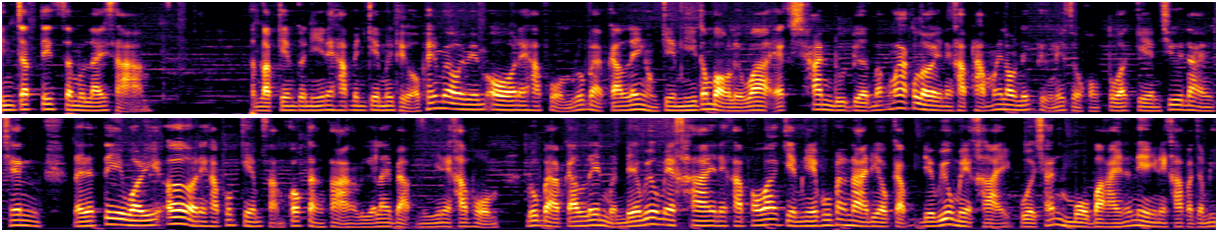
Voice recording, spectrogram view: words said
Injustice Samurai 3 สำหรับเกมตัวนี้นะครับ เป็นเกมมือถือ Open World MMO นะครับผมรูปแบบการเล่นของเกมนี้ต้องบอกเลยว่าแอคชั่นดูเดือดมากๆเลยนะครับทำให้เรานึกถึงในส่วนของตัวเกมชื่อดัง เช่น Dynasty Warrior นะครับพวกเกมสามก๊กต่างๆ หรืออะไรแบบนี้นะครับผม รูปแบบการเล่นเหมือน Devil May Cry นะครับเพราะว่าเกมนี้ผู้พัฒนาเดียวกับ Devil May Cry เวอร์ชันโมบายนั่นเองนะครับอาจจะมี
